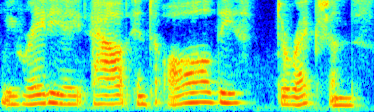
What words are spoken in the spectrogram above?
We radiate out into all these directions.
